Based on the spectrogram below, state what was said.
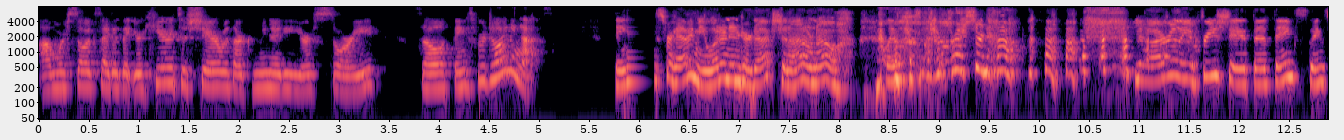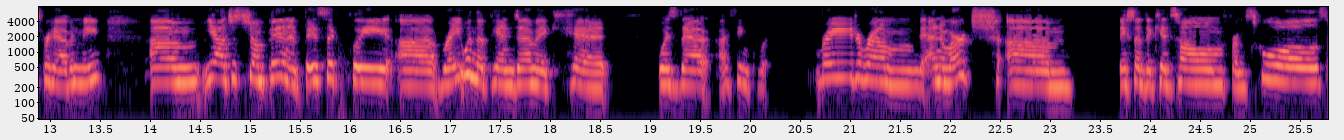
um, we're so excited that you're here to share with our community your story. So thanks for joining us Thanks for having me. What an introduction. I don't know. Like, a lot of pressure now. no, I really appreciate that. Thanks. Thanks for having me. Um, yeah, I'll just jump in. And basically, uh, right when the pandemic hit, was that I think right around the end of March, um, they sent the kids home from schools.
